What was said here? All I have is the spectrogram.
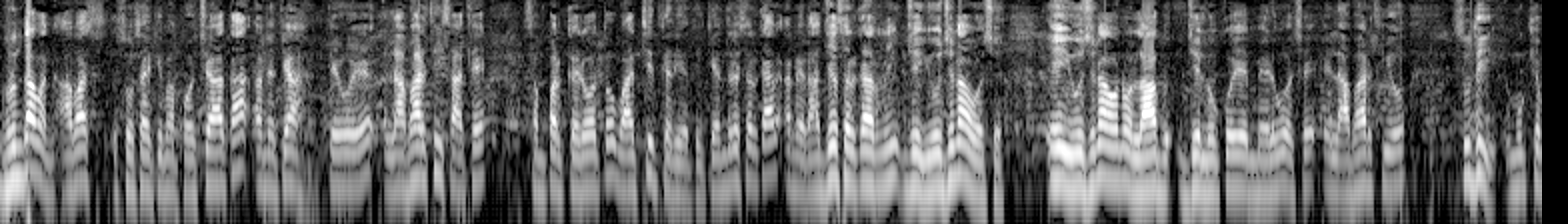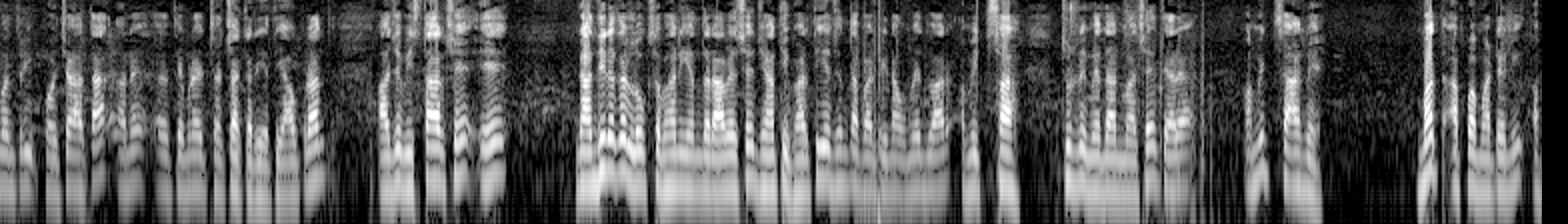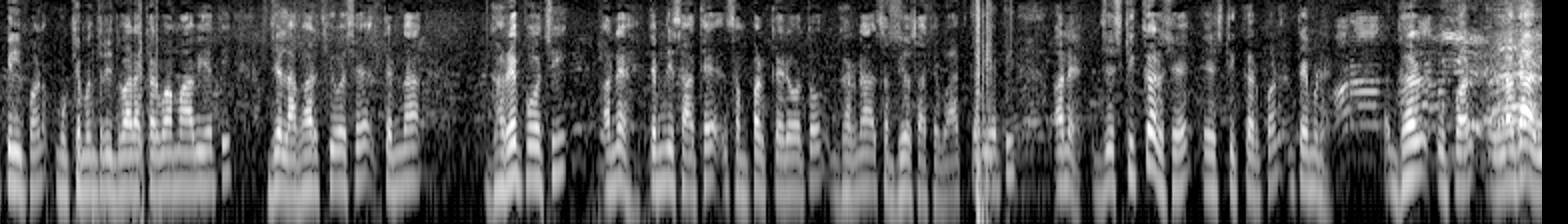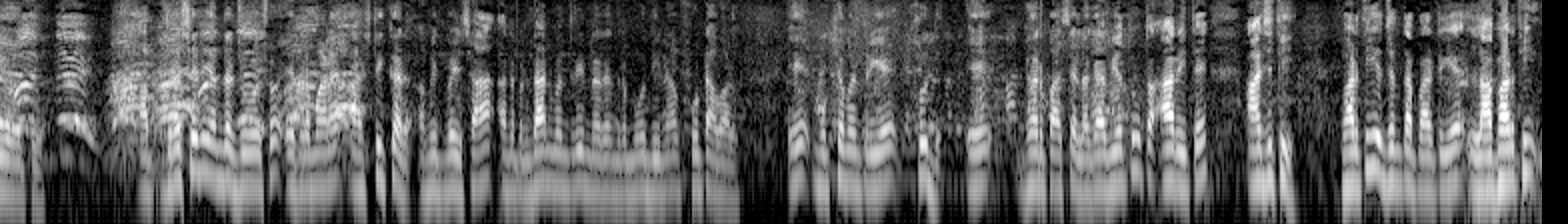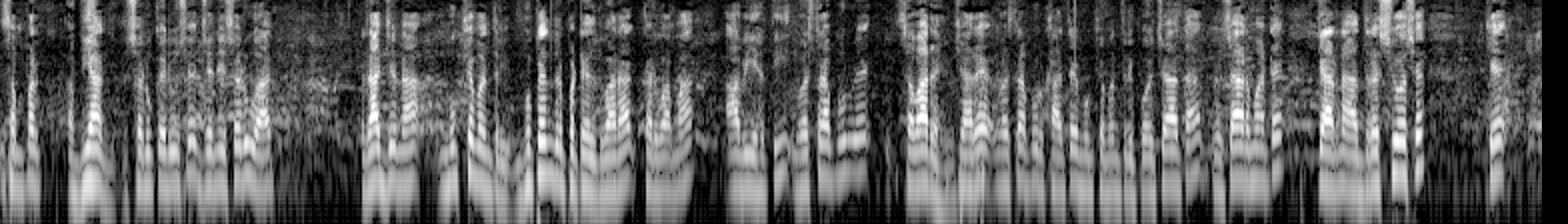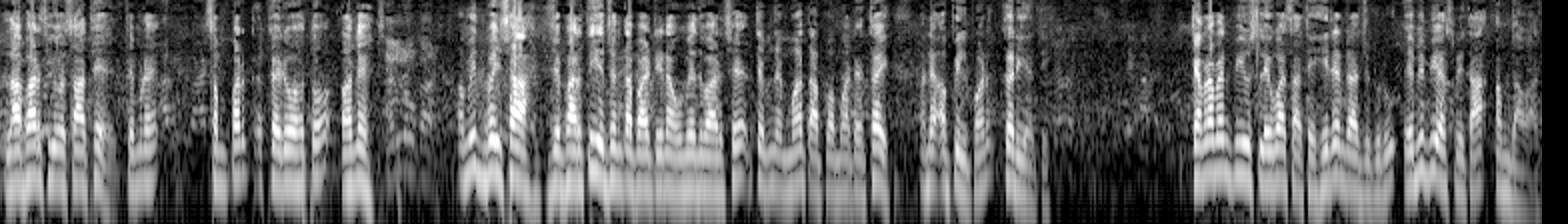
વૃંદાવન આવાસ સોસાયટીમાં પહોંચ્યા હતા અને ત્યાં તેઓએ લાભાર્થી સાથે સંપર્ક કર્યો હતો, વાતચીત કરી હતી. કેન્દ્ર સરકાર અને રાજ્ય સરકારની જે યોજનાઓ છે, એ યોજનાઓનો લાભ જે લોકોએ મેળવો છે, એ લાભાર્થીઓ સુધી મુખ્યમંત્રી પહોંચ્યા હતા અને તેમણે ચર્ચા કરી હતી. આ ઉપરાંત આ જે વિસ્તાર છે એ ગાંધીનગર લોકસભાની અંદર આવે છે, જ્યાંથી ભારતીય જનતા પાર્ટીના ઉમેદવાર અમિત શાહ ચૂંટણી મેદાનમાં છે. ત્યારે અમિત શાહને મત આપવા માટેની અપીલ પણ મુખ્યમંત્રી દ્વારા કરવામાં આવી હતી. જે લાભાર્થીઓ છે તેમના ઘરે પહોંચી અને તેમની સાથે સંપર્ક કર્યો હતો. ઘરના સભ્યો સાથે વાત કરી હતી અને જે સ્ટીકર છે એ સ્ટીકર પણ તેમણે ઘર ઉપર લગાવ્યું હતું. આપ દ્રશ્યની અંદર જુઓ છો, એ પ્રમાણે આ સ્ટીકર અમિતભાઈ શાહ અને પ્રધાનમંત્રી નરેન્દ્ર મોદીના ફોટાવાળું. એ મુખ્યમંત્રીએ ખુદ એ ઘર પાસે લગાવ્યું હતું. તો આ રીતે આજથી ભારતીય જનતા પાર્ટીએ લાભાર્થી સંપર્ક અભિયાન શરૂ કર્યું છે, જેની શરૂઆત રાજ્યના મુખ્યમંત્રી ભૂપેન્દ્ર પટેલ દ્વારા કરવામાં આવી હતી. વસ્ત્રાપુરે સવારે જ્યારે વસ્ત્રાપુર ખાતે મુખ્યમંત્રી પહોંચ્યા હતા, પ્રચાર માટે ત્યારના આ દ્રશ્યો છે કે લાભાર્થીઓ સાથે તેમણે સંપર્ક કર્યો હતો અને અમિતભાઈ શાહ, જે ભારતીય જનતા પાર્ટીના ઉમેદવાર છે, તેમને મત આપવા માટે થઈ અને અપીલ પણ કરી હતી. કેમેરામેન પિયુષ લેવા સાથે હિરેન રાજગુરુ, એબીપી અસ્મિતા, અમદાવાદ.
